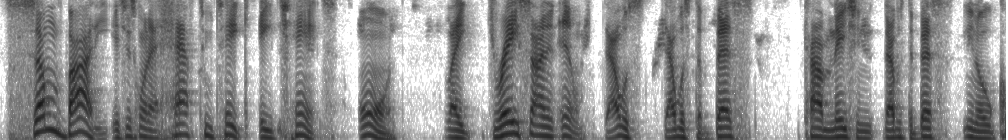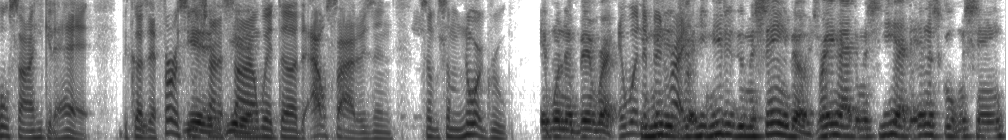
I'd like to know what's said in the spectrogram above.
Somebody is just going to have to take a chance on, like Dre signing Em. That was that was the best combination. That was the best you know cosign he could have had because at first he was trying to yeah. sign with uh, the Outsidaz and some some Nord group. It wouldn't have been right. It wouldn't he have been needed, right. He needed the machine though. Dre had the machine. He had the Interscope machine.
